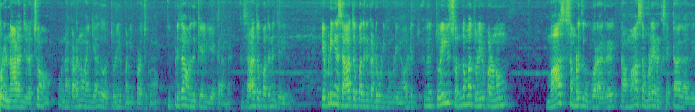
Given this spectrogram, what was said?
ஒரு நாலஞ்சு லட்சம் நான் கடன் வாங்கியாவது ஒரு தொழில் பண்ணி பழச்சிக்கணும். இப்படி தான் வந்து கேள்வி கேட்குறாங்க சாதத்தை பார்த்தோன்னே தெரியுது. எப்படிங்க சாதத்தை பார்த்துன்னு கண்டுபிடிக்க முடியும்? அவர்கிட்ட தொழில் சொந்தமாக தொழில் பண்ணணும். மாத சம்பளத்துக்கு போகிறாரு நான் மாத சம்பளம் எனக்கு செட் ஆகாது.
